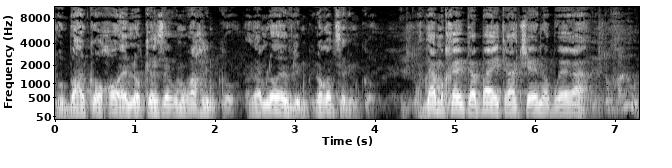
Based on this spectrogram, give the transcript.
הוא בעל כוחו, אין לו כסף, הוא מוכרח למכור. אדם לא אוהב למכור, לא רוצה למכור. אדם מוכר את הבית רק כשאין לו ברירה. יש לו חנות.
